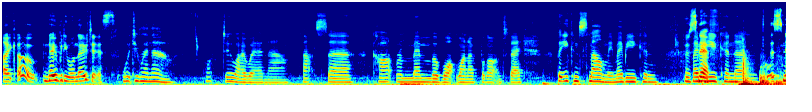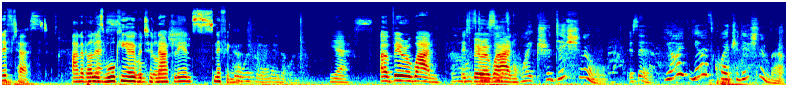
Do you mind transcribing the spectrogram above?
like oh nobody will notice. What do you wear now? What do I wear now? That's uh can't remember what one I've forgotten today. But you can smell me. Maybe you can Do a maybe sniff. you can um The sniff test. Annabelle is Unless- walking over oh to gosh. Natalie and sniffing Oh, her. wait, wait, I know that one. Yes. Oh Vera Wang. Oh, I it's was Vera gonna say Wang. It's quite traditional. Is it? Yeah, I- yeah, it's quite traditional. That.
